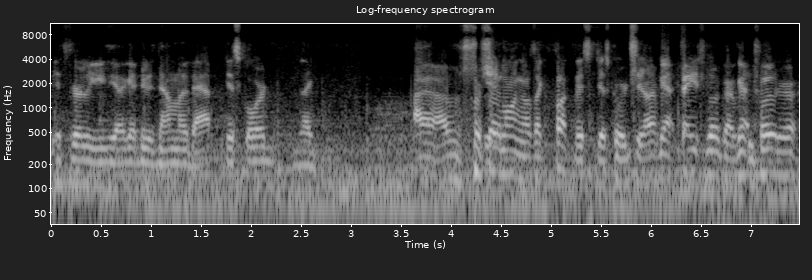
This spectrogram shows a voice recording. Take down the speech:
it's really easy. All you gotta do is download the app Discord. Like, I, I was for so long, I was like, "Fuck this Discord shit." I've got Facebook, I've got Twitter.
